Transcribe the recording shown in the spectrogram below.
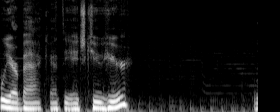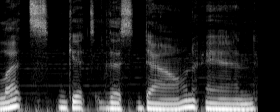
we are back at the HQ here. Let's get this down and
